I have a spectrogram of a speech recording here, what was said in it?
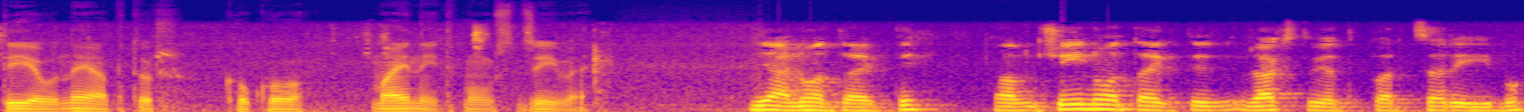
Dievu neaptur kaut ko mainīt mūsu dzīvē. Jā, noteikti. Šī noteikti ir raksturvieta par cerību.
